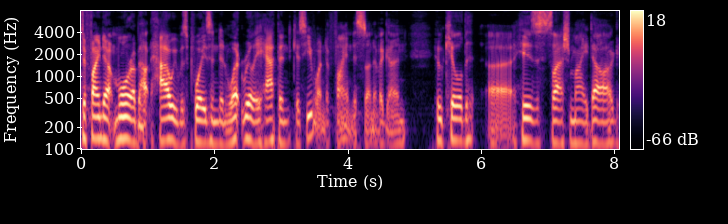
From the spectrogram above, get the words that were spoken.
to find out more about how he was poisoned and what really happened because he wanted to find this son of a gun who killed uh, his slash my dog.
